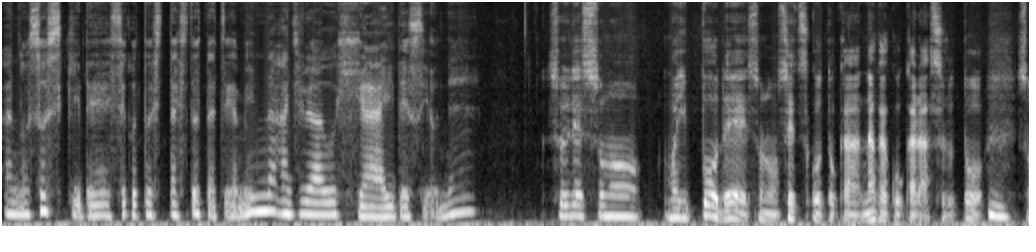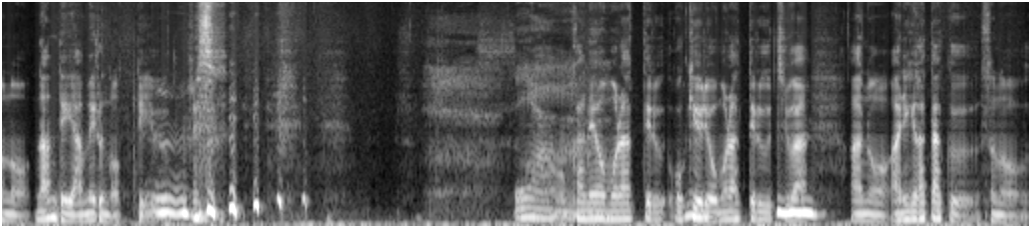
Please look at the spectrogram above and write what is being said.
あの組織で仕事した人たちがみんな味わう悲哀ですよね。それでそのまあ、一方でその節子とか長子からすると、うん、そのなんで辞めるのっていう、うん、いやお金をもらってるお給料をもらってるうちは、うん、あのありがたくその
